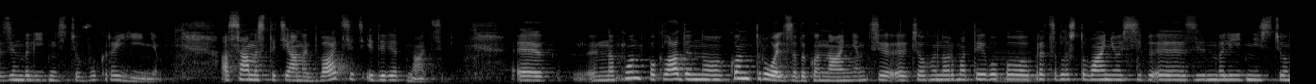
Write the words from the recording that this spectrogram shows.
з інвалідністю в Україні, а саме статтями 20 і 19. Е, На фонд покладено контроль за виконанням е, цього нормативу по працевлаштуванню осіб е, з інвалідністю.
